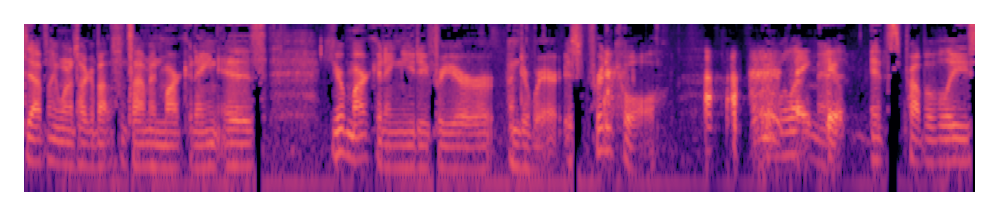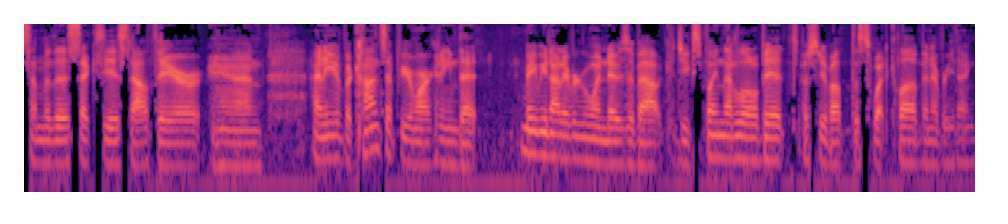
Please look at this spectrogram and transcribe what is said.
definitely want to talk about since I'm in marketing is your marketing you do for your underwear is pretty cool. we'll Thank admit you. It's probably some of the sexiest out there, and I know you have a concept for your marketing that maybe not everyone knows about. Could you explain that a little bit, especially about the Sweat Club and everything?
